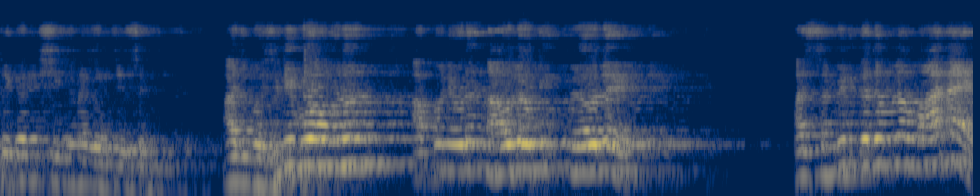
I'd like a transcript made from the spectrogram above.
प्रत्येकाने शिकणं गरजेचं आहे. आज भजनी बुवा म्हणून आपण एवढं नावलौकिक मिळवलंय. आज समीर कदमला मान आहे.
